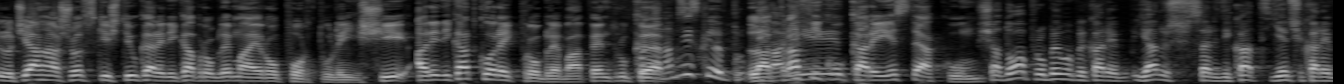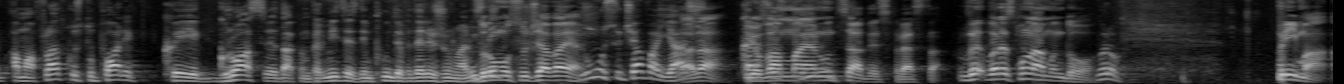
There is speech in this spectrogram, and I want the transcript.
Lucian Hașovski știu că a ridicat problema aeroportului și a ridicat corect problema, pentru că, da, zis că la traficul e... care este acum... Și a doua problemă pe care iarăși s-a ridicat ieri și care am aflat cu stupoare că e groasă, dacă îmi permiteți, din punct de vedere jurnalistic... Drumul Suceava-Iași. Drumul Suceava-Iași... Da, da. Eu v-am mai anunțat despre asta. Vă, vă răspund la amândouă. Vă rog. Prima,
